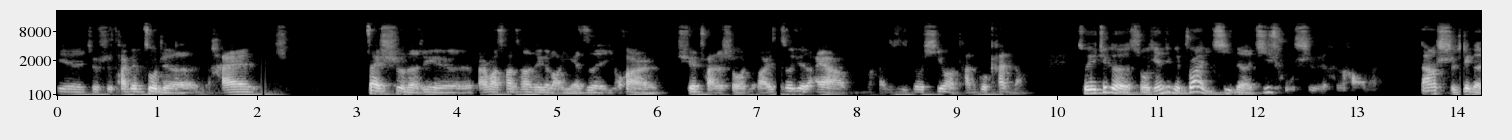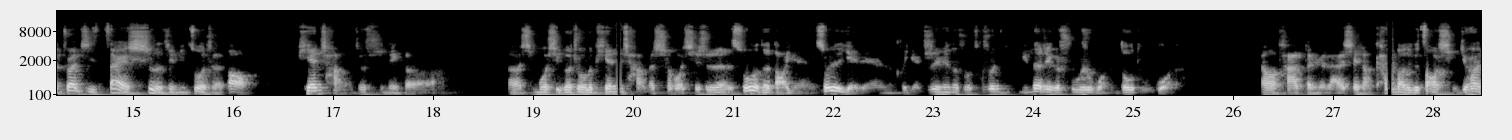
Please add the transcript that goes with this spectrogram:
呃，就是他跟作者还在世的这个白发苍苍这个老爷子一块儿宣传的时候，老爷子都觉得哎呀，还是都希望他能够看到。所以这个首先这个传记的基础是很好的。当时这个传记在世的这名作者到片场，就是那个呃新墨西哥州的片场的时候，其实所有的导演、所有的演员和演职人员都说：“他说您的这个书是我们都读过的。”然后他本人来了现场，看到这个造型，就像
